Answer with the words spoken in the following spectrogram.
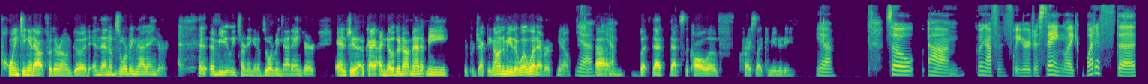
pointing it out for their own good and then absorbing that anger immediately turning and absorbing that anger and to, okay i know they're not mad at me they're projecting onto me they're well whatever you know yeah, um, yeah. but that that's the call of christ-like community yeah so um going off of what you were just saying like what if the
